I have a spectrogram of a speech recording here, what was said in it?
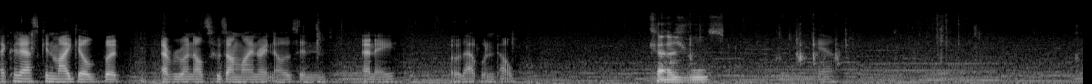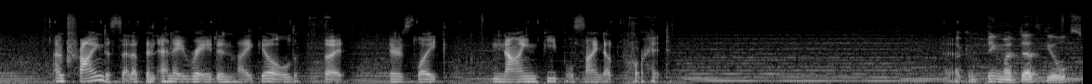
I could ask in my guild, but everyone else who's online right now is in NA, so that wouldn't help. Casuals. Yeah. I'm trying to set up an NA raid in my guild, but there's like nine people signed up for it. I can ping my death guilds.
